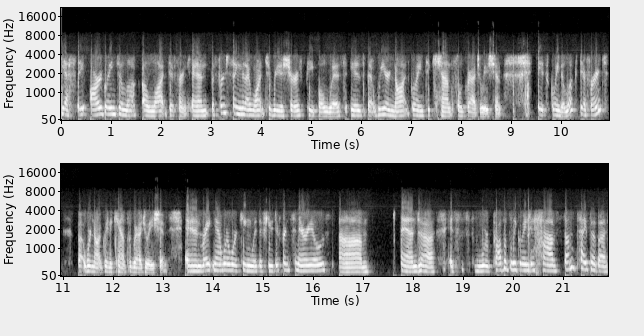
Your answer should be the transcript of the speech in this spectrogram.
Yes, they are going to look a lot different. And the first thing that I want to reassure people with is that we are not going to cancel graduation. It's going to look different, but we're not going to cancel graduation. And right now we're working with a few different scenarios. Um, and uh, we're probably going to have some type of a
